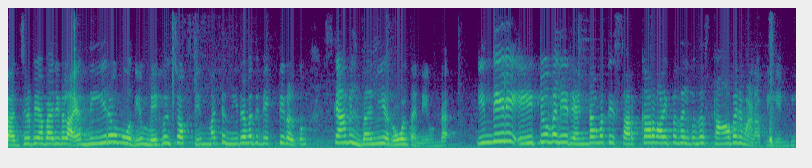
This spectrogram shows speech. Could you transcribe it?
വജ്രവ്യാപാരികളായ നീരവ് മോദിയും മെഹുൽ ചോക്സിയും മറ്റ് നിരവധി വ്യക്തികൾക്കും സ്കാമിൽ വലിയ റോൾ തന്നെയുണ്ട്. ഇന്ത്യയിലെ ഏറ്റവും വലിയ രണ്ടാമത്തെ സർക്കാർ വായ്പ നൽകുന്ന സ്ഥാപനമാണ് പി എൻ ബി.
